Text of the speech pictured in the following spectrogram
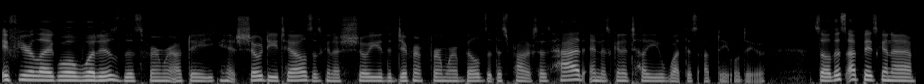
if you're like, well, what is this firmware update? You can hit show details. It's going to show you the different firmware builds that this product has had, and it's going to tell you what this update will do. So this update is going to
